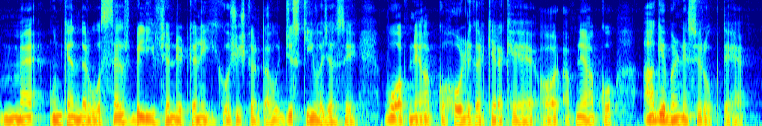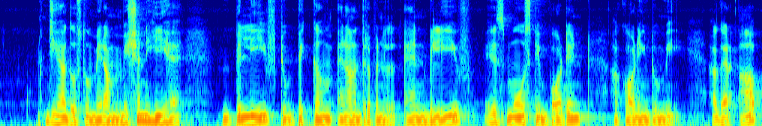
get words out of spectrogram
मैं उनके अंदर वो सेल्फ़ बिलीव जनरेट करने की कोशिश करता हूँ, जिसकी वजह से वो अपने आप को होल्ड करके रखे हैं और अपने आप को आगे बढ़ने से रोकते हैं। जी हाँ दोस्तों, मेरा मिशन ही है believe to become an entrepreneur and believe is most important according to me अगर आप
